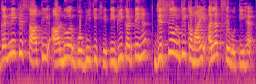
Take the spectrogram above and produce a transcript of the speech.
गन्ने के साथ ही आलू और गोभी की खेती भी करते हैं, जिससे उनकी कमाई अलग से होती है।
